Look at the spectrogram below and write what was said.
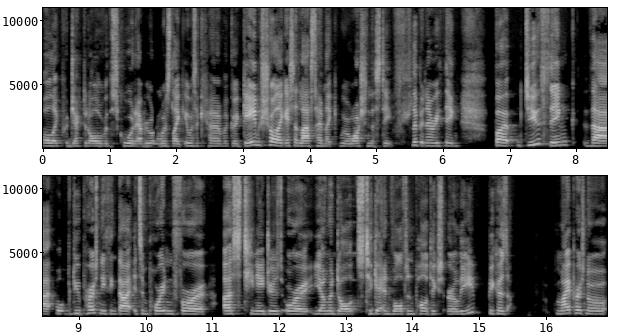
all like projected all over the school, and everyone was like, it was a kind of like a game show. Like I said last time, like we were watching the state flip and everything. But do you think that, well, do you personally think that it's important for us teenagers or young adults to get involved in politics early? Because my personal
